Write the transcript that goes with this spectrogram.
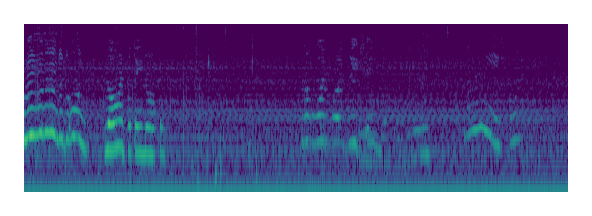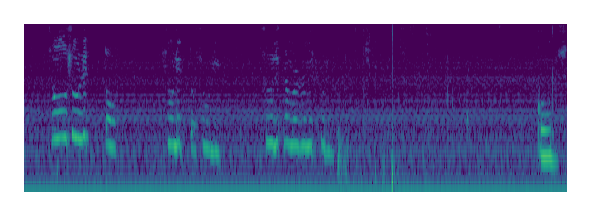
Kunin mo na lang doon. Wala nga, eh, patay na ako. Nakuha yung cornflakes egg. Ano na i-export? So, sulit to. Sulit to, sulit. Sulit na murder mystery. Codes.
